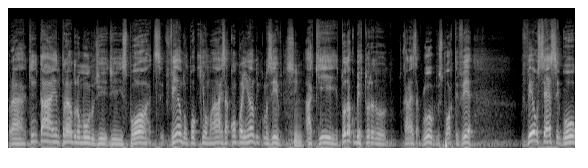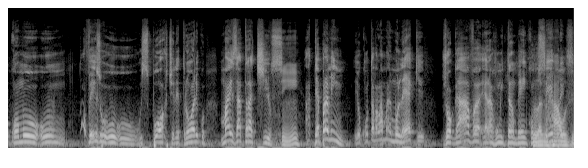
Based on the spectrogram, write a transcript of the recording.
pra quem tá entrando no mundo de, de esportes, vendo um pouquinho mais, acompanhando, inclusive, Sim. aqui toda a cobertura do- dos canais da Globo, do Sport TV, vê o CSGO como um. Talvez o, o- o esporte eletrônico mais atrativo. Sim. Até pra mim. Eu contava lá, mas moleque, jogava, era ruim também, como Lan sempre. House.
